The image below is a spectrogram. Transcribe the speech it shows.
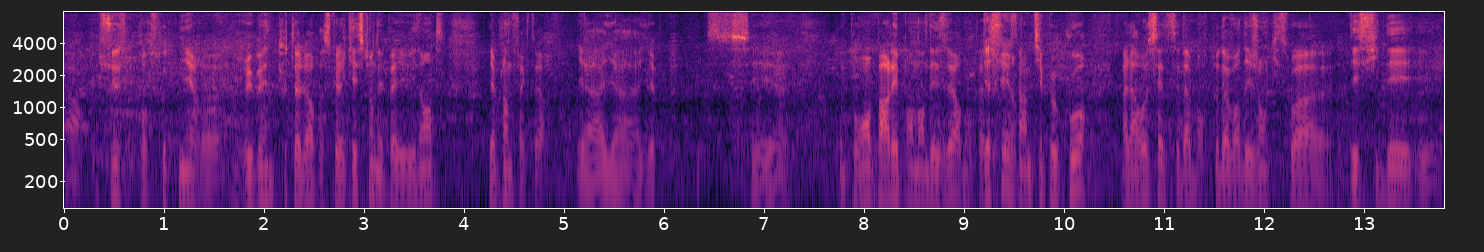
Alors, juste pour soutenir euh, Ruben tout à l'heure, parce que la question n'est pas évidente, il y a plein de facteurs. Il y a, il y a- il y a- c'est, on pourra en parler pendant des heures, donc c'est un petit peu court. Bah, la recette, c'est d'abord tout d'avoir des gens qui soient euh, décidés. Et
